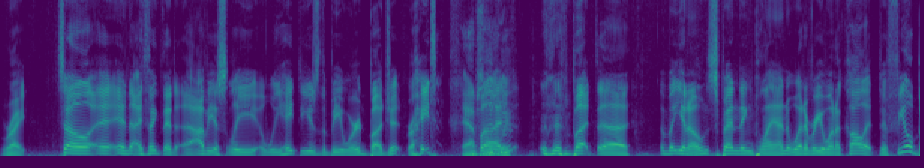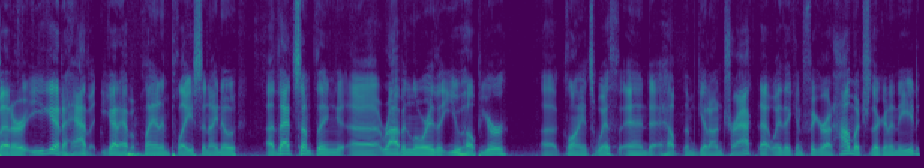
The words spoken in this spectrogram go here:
Right. So, and I think that uh, obviously we hate to use the B word, budget, right? Absolutely. But, but, uh, but you know, spending plan, whatever you want to call it, to feel better, you got to have it. You got to have a plan in place. And I know uh, that's something, uh, Rob and Lori, that you help your uh, clients with and help them get on track. That way they can figure out how much they're going to need.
